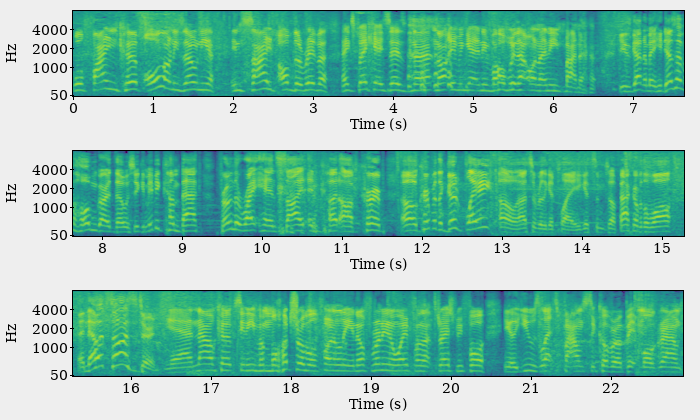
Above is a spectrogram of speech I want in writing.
will find Kerp all on his own here inside of the river. Xpeke says, nah, not even getting involved with that one. I need mana. He's got him. He does have home guard, though, so he can maybe come back from the right-hand side and cut off Oh, KERP with a good play. Oh, that's a really good play. He gets himself back over the wall, and now it's Soaz's turn. Yeah, now KERP's in even more trouble, funnily enough, running away from that Thresh before he'll use Let's Bounce to cover a bit more ground.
